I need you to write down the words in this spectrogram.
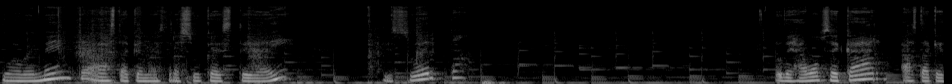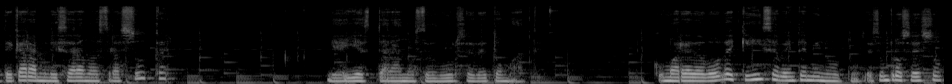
Suavemente hasta que nuestra azúcar esté ahí disuelta. Lo dejamos secar hasta que esté caramelizada nuestra azúcar y ahí estará nuestro dulce de tomate. Como alrededor de 15-20 minutos. Es un proceso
